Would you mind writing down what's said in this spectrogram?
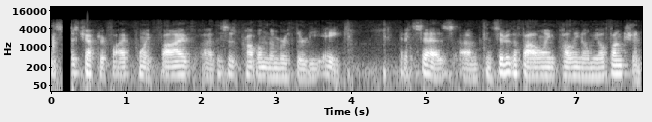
This is chapter 5.5. Uh, this is problem number 38. And it says, um, consider the following polynomial function.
